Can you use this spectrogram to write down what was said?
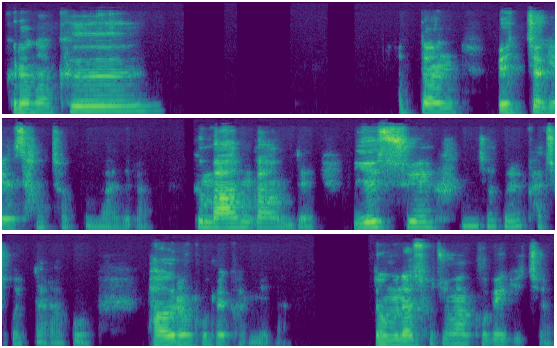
그러나 그 어떤 외적인 상처뿐만 아니라 그 마음 가운데 예수의 흔적을 가지고 있다라고 바울은 고백합니다. 너무나 소중한 고백이죠.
